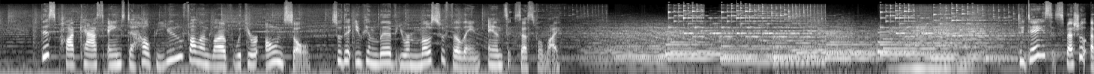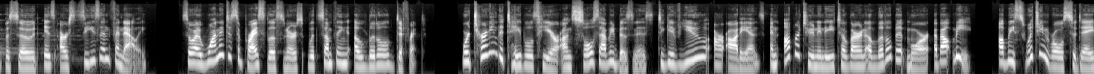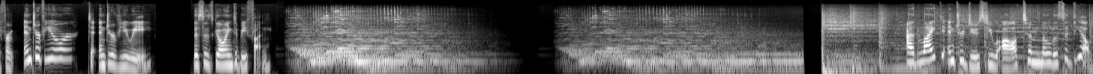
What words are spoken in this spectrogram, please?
This podcast aims to help you fall in love with your own soul so that you can live your most fulfilling and successful life. Today's special episode is our season finale, so I wanted to surprise listeners with something a little different. We're turning the tables here on Soul Savvy Business to give you, our audience, an opportunity to learn a little bit more about me. I'll be switching roles today from interviewer to interviewee. This is going to be fun. I'd like to introduce you all to Melissa Deal.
